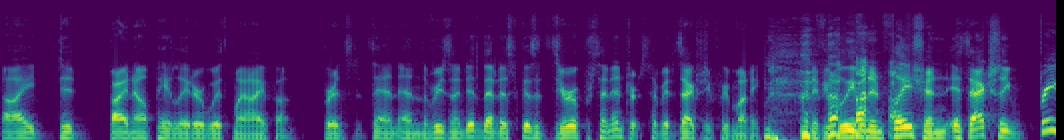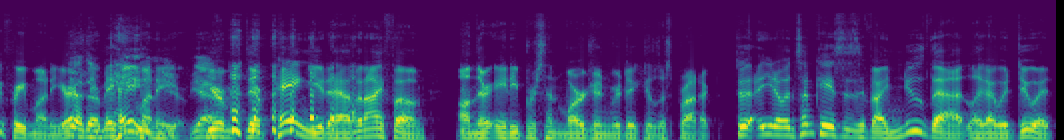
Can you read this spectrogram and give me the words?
I did buy now, pay later with my iPhone, for instance. And, and the reason I did that is because it's 0% interest. I mean, it's actually free money. And if you believe in inflation, it's actually free, free money. You're Yeah, actually making paying money. you, yeah. You're, they're paying you to have an iPhone on their 80% margin ridiculous product. So, uh, you know, in some cases, if I knew that, like I would do it.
